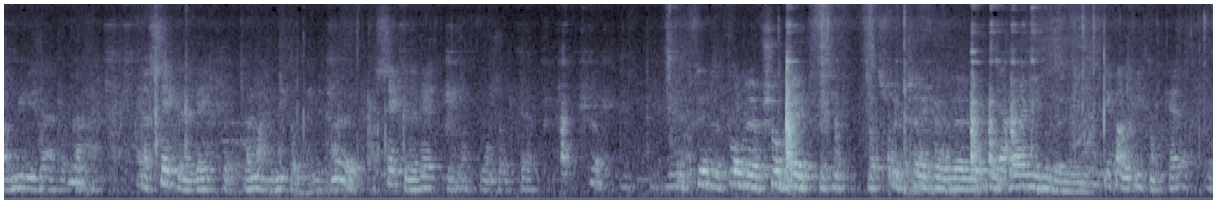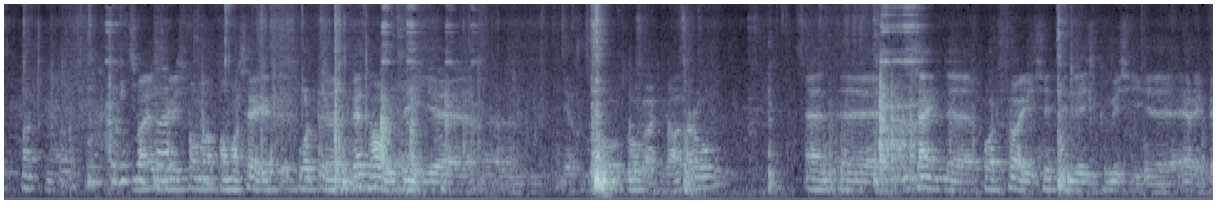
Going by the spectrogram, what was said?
families uit elkaar. En dat is zeker een weegpunt, daar mag je niet omheen gaan. Dat is zeker een weegpunt wat voor ons ook telt. Ik vind het onderwerp zo breed dat je dat stuk zeker uh, ja. moet Je kan het niet ontkennen. Maar, maar ik wil van, van maar zeggen, het wordt uh, wethouder die, uh, die heeft gaat daarover. En uh, zijn uh, portefeuille zit in deze commissie uh, REB.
